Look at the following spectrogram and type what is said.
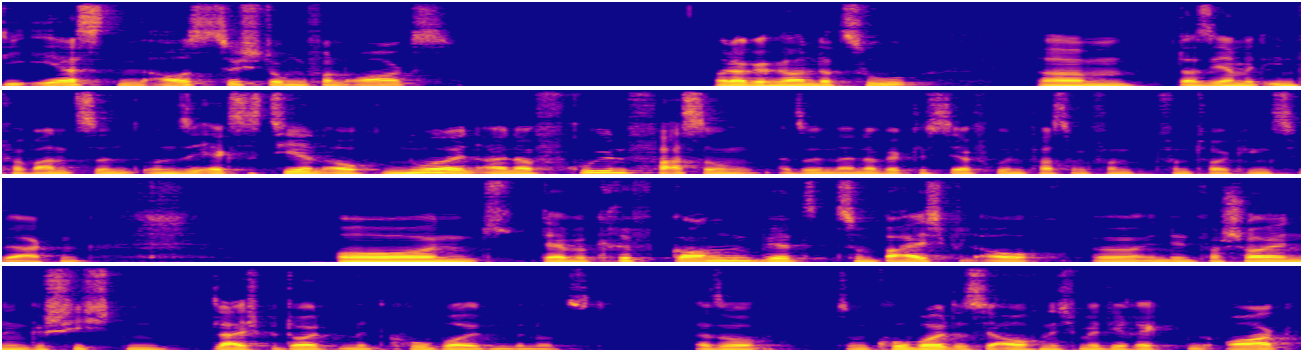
die ersten Auszüchtungen von Orks oder gehören dazu, ähm, da sie ja mit ihnen verwandt sind und sie existieren auch nur in einer frühen Fassung, also in einer wirklich sehr frühen Fassung von, von Tolkiens Werken. Und der Begriff Gong wird zum Beispiel auch äh, in den verschollenen Geschichten gleichbedeutend mit Kobolden benutzt. Also so ein Kobold ist ja auch nicht mehr direkt ein Ork,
